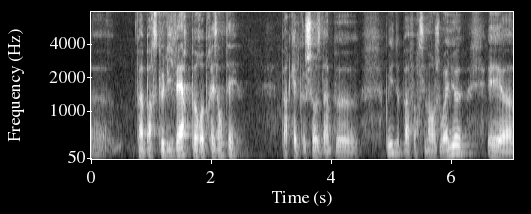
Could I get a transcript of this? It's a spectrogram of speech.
euh, enfin, parce que l'hiver peut représenter, par quelque chose d'un peu, oui, de pas forcément joyeux. Et, euh,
